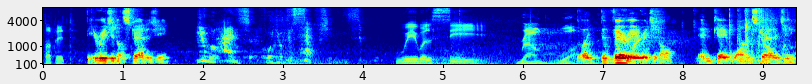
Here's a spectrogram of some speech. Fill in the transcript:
puppet. the original strategy. You will answer for your deceptions. We will see. Like the very original MK1 strategy.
